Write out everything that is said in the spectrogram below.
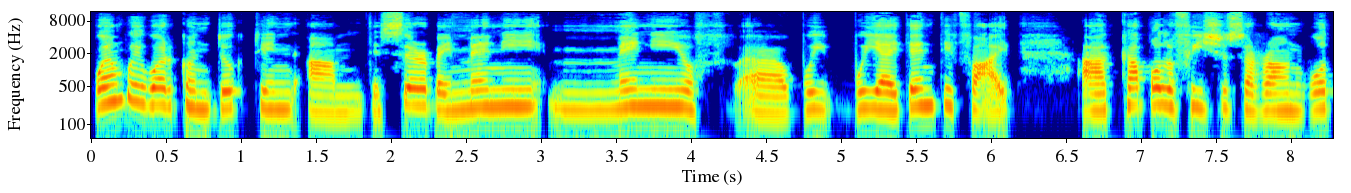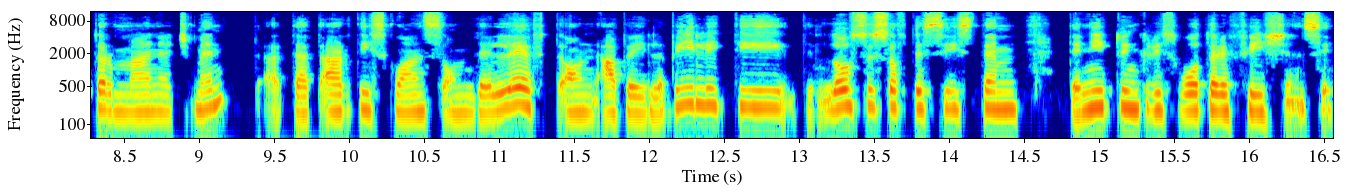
when we were conducting um, the survey many many of uh, we we identified a couple of issues around water management uh, that are these ones on the left on availability, the losses of the system, the need to increase water efficiency.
